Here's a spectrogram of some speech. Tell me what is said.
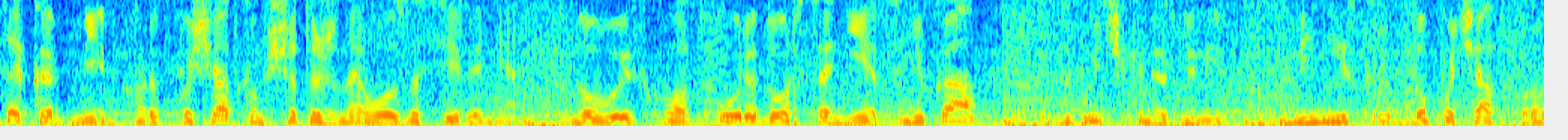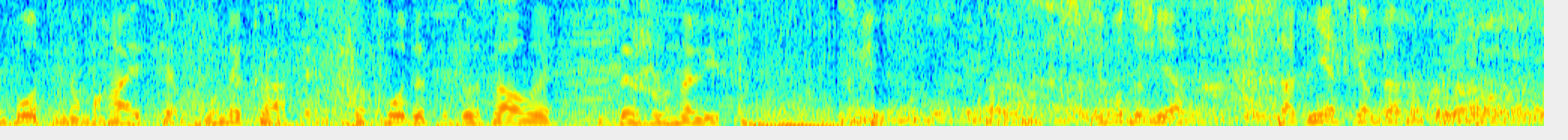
Це Кабмін перед початком щотижневого засідання. Новий склад уряду Арсенія Яценюка звички не змінив. Міністр до початку роботи намагається уникати заходити до зали, де журналісти. Не буду же я так не с кем даже поздороваться.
